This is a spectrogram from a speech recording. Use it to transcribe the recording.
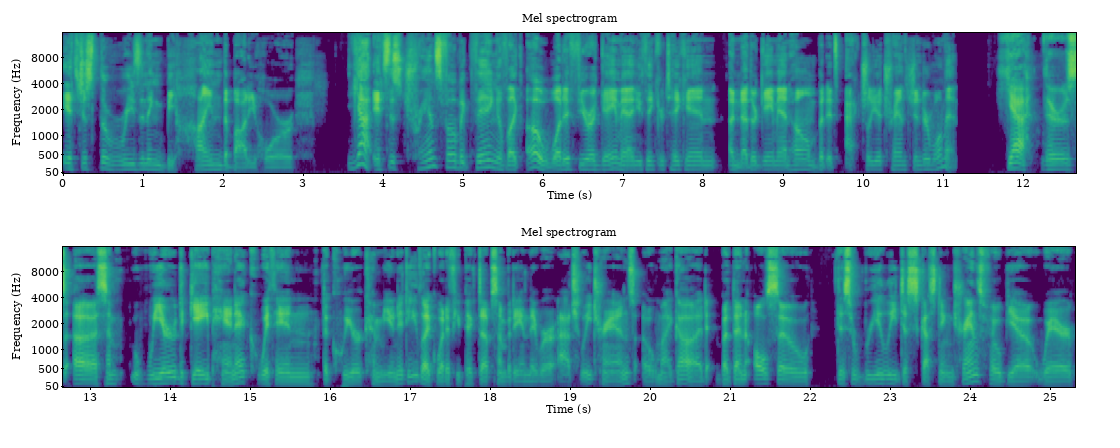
It's just the reasoning behind the body horror. Yeah, it's this transphobic thing of like, oh, what if you're a gay man? You think you're taking another gay man home, but it's actually a transgender woman. Yeah, there's uh, some weird gay panic within the queer community. Like, what if you picked up somebody and they were actually trans? Oh my god. But then also this really disgusting transphobia where,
